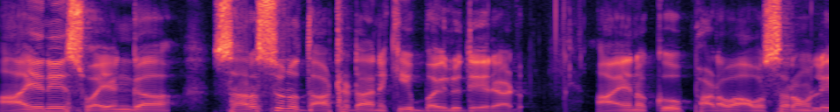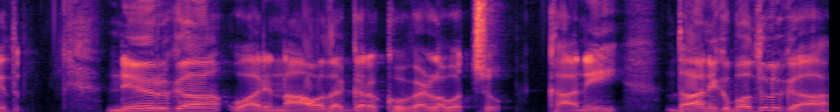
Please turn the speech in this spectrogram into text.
ఆయనే స్వయంగా సరస్సును దాటడానికి బయలుదేరాడు. ఆయనకు పడవ అవసరం లేదు. నేరుగా వారి నావ దగ్గరకు వెళ్ళవచ్చు. కానీ దానికి బదులుగా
